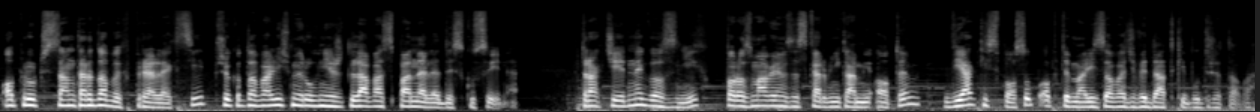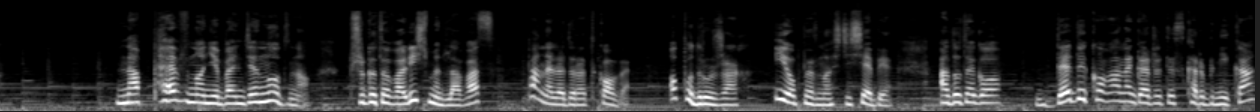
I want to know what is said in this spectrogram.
Oprócz standardowych prelekcji przygotowaliśmy również dla Was panele dyskusyjne. W trakcie jednego z nich porozmawiam ze skarbnikami o tym, w jaki sposób optymalizować wydatki budżetowe. Na pewno nie będzie nudno. Przygotowaliśmy dla Was panele dodatkowe o podróżach i o pewności siebie, a do tego dedykowane gadżety skarbnika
